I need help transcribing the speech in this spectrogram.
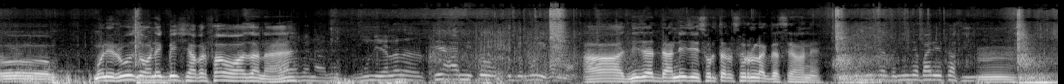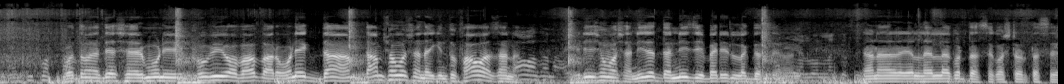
ও। মুনি রোজ অনেক বেশি আবার পাওয়া যায় না। হ্যাঁ হ্যাঁ নিজের ধান নিজে শুরু লাগতেছে ওখানে। নিজে বাড়িতে আছি। বর্তমানে দেশের মনি খুবই অভাব আর অনেক দাম। দাম সমস্যা নাই কিন্তু পাওয়া যায় না। এটাই সমস্যা নিজের দাম নিজে লাগতেছে। এই লোন লাগতেছে। নানা এল্লা এল্লা করতেছে কষ্ট করতেছে।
